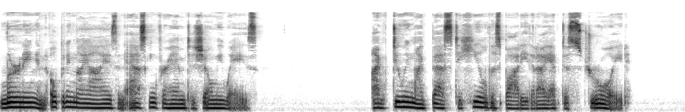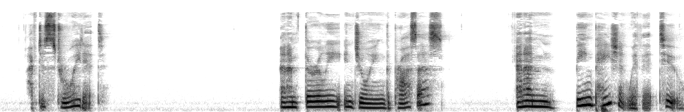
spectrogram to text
learning and opening my eyes and asking for Him to show me ways. I'm doing my best to heal this body that I have destroyed. I've destroyed it. And I'm thoroughly enjoying the process. And I'm being patient with it too.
